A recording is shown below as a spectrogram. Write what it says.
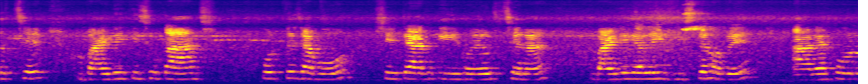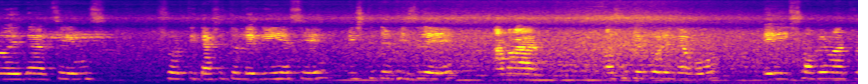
হচ্ছে। বাইরে কিছু কাজ করতে যাব, সেটা আর কি হয়ে উঠছে না। বাইরে গেলেই ভিজতে হবে। আর এখন ওয়েদার চেঞ্জ সর্দি, কাশি তো লেগেই আছে। বৃষ্টিতে ভিজলে আবার অসুখে পড়ে যাব। এই সবে মাত্র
